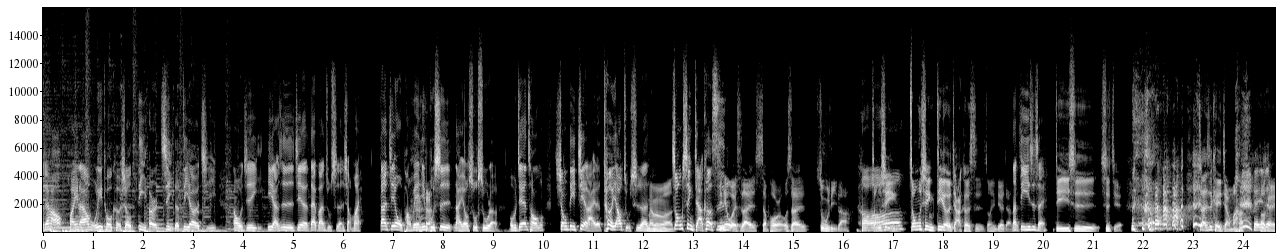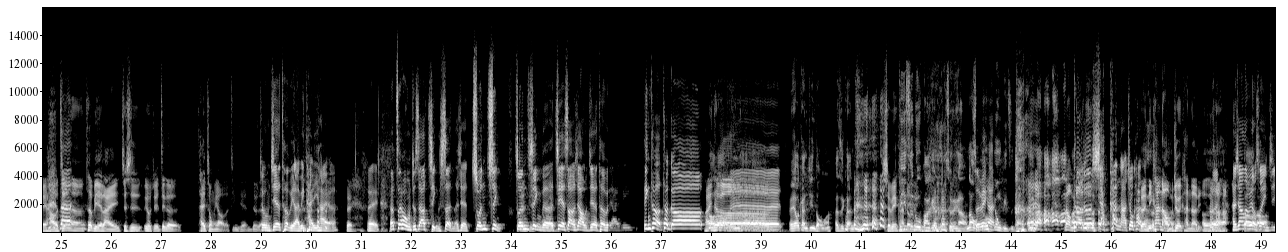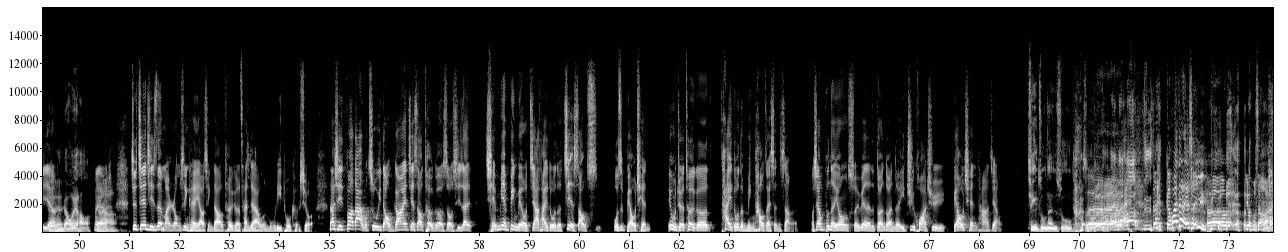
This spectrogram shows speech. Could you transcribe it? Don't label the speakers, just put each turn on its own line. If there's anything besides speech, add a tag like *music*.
大家好，欢迎来到《牡蛎脱壳秀》第二季的第二集。那我今天依然是今天的代班主持人小麦，但今天我旁边已经不是奶油叔叔了。我们今天从兄弟借来的特邀主持人，
没有没有没有，
中信贾克斯。
今天我也是来 support，我是来助理啦。
哦、
中信中信第二贾克斯，中信第二贾克斯。
那第一是谁？
第一是世杰。*laughs* 这还是可以讲吗？
可以。
OK，好，今天呢特别来，就是因为我觉得这个。太重要了，今天对不对？
就我们今天的特别来宾太厉害了，*laughs*
对
对。那最后我们就是要谨慎而且尊敬、尊敬的介绍一下我们今天的特别来宾。丁特特哥，
欢迎特哥。
哎、欸，要看镜头吗？还是看 *laughs*
随便看？
第一次录 podcast *laughs* 随便看。那我就用鼻子看。*laughs*
那我们
特哥想看哪就看哪。
对，你看哪，我们就会看那里。
对，很像那边有摄影机一样。
两位好。
对啊。就今天其实蛮荣幸可以邀请到特哥参加我们牡蛎脱口秀。那其实不知道大家有没有注意到，我们刚才介绍特哥的时候，其实在前面并没有加太多的介绍词或是标签，因为我觉得特哥太多的名号在身上了。好像不能用随便的短短的一句话去标签他这样，
罄竹难书。*laughs* *laughs*
对，赶快再来个成语，
呃、用不上了。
